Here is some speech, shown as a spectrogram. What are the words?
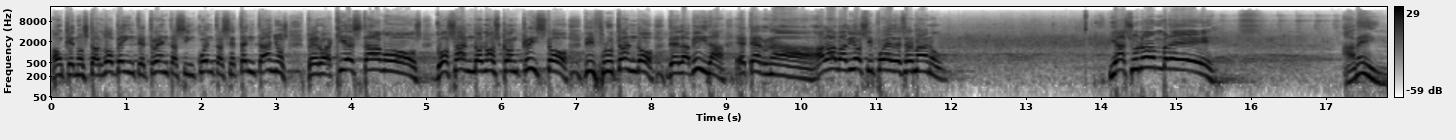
aunque nos tardó 20, 30, 50, 70 años, pero aquí estamos, gozándonos con Cristo, disfrutando de la vida eterna. Alaba a Dios si puedes, hermano y a su nombre. Amén.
